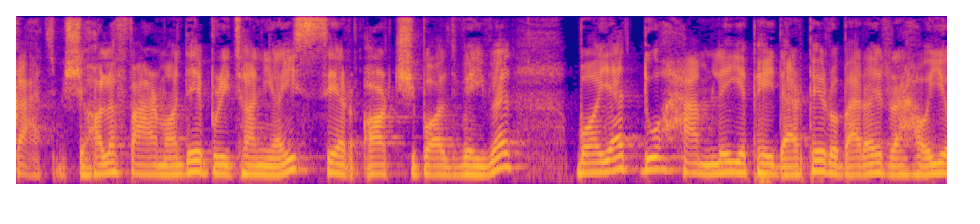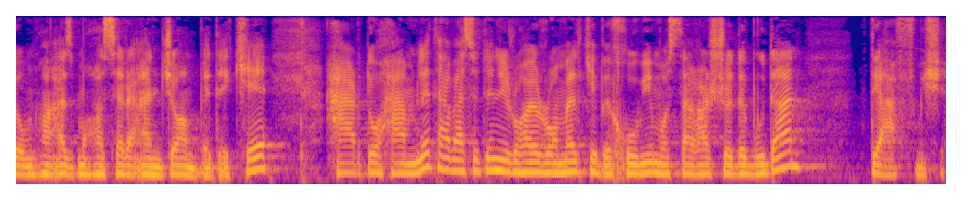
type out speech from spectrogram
قطع میشه. حالا فرمانده بریتانیایی سر آرچیبالد ویول باید دو حمله پی در پی رو برای رهایی اونها از محاصره انجام بده که هر دو حمله توسط نیروهای رومل که به خوبی مستقر شده بودن دفع میشه.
